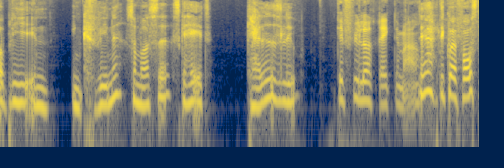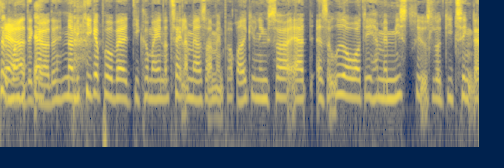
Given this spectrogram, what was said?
at blive en, en kvinde, som også skal have et kærlighedsliv? Det fylder rigtig meget. Ja, det kunne jeg forestille Ja, mig. det gør det. Når vi kigger på, hvad de kommer ind og taler med os om ind på rådgivning, så er altså udover det her med mistrivsel og de ting, der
